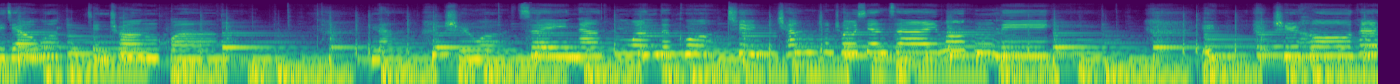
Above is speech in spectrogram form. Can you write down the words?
会教我剪窗花。那是我最难忘的过去，常常出现在梦里。于是后来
